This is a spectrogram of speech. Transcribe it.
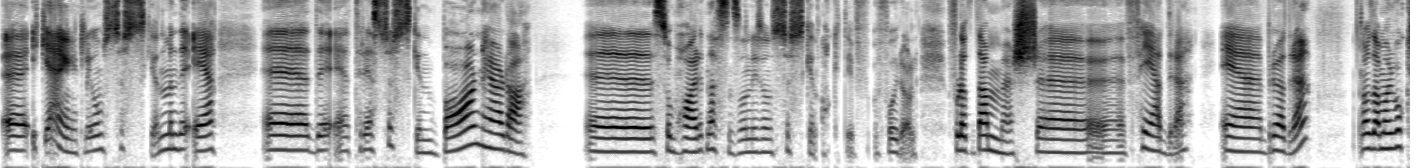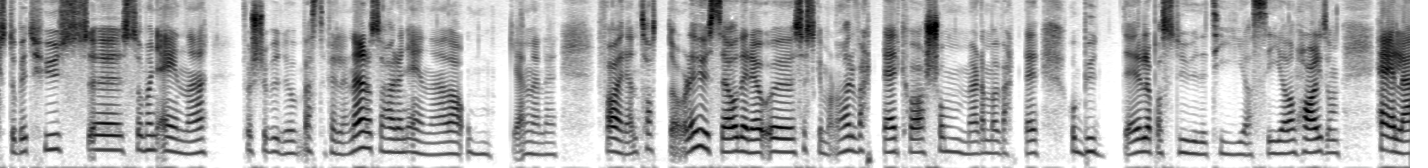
eh, ikke egentlig om søsken, men det er, eh, det er tre søskenbarn her, da. eh, som har et nesten sånn sånn søskenaktivt forhold. For at deres eh, fedre er brødre, og de har vokst opp i et hus eh, som han ene Først så bodde jo besteforeldrene der, og så har han ene da onkelen eller faren tatt over det huset. Og dere søskenbarna har vært der hver sommer. De har vært der og bodd der i løpet av studietida si. Og de har liksom hele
